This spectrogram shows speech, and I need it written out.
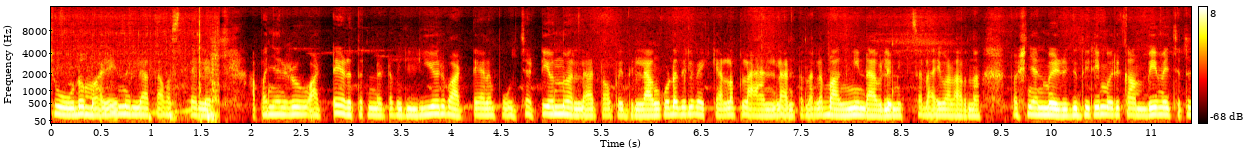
ചൂടും മഴയൊന്നും ഇല്ലാത്ത അവസ്ഥയല്ലേ. അപ്പം ഞാനൊരു വട്ട എടുത്തിട്ടുണ്ട് കേട്ടോ വലിയൊരു വട്ടയാണ്. പൂച്ചട്ടിയൊന്നും അല്ല കേട്ടോ അപ്പോൾ ഇതെല്ലാം കൂടെ ഇതിൽ വെക്കാനുള്ള പ്ലാനിലാണ് കേട്ടോ നല്ല ഭംഗി ഉണ്ടാവില്ലേ മിക്സഡായി വളർന്ന. പക്ഷെ ഞാൻ മെഴുകുതിരിയും ഒരു കമ്പിയും വെച്ചിട്ട്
